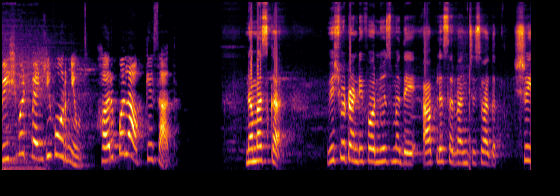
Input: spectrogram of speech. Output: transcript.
विश्व 24 न्यूज हर्पल आपके साथ. नमस्कार. विश्व ट्वेंटी फोर न्यूजमध्ये आपल्या सर्वांचे स्वागत. श्री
